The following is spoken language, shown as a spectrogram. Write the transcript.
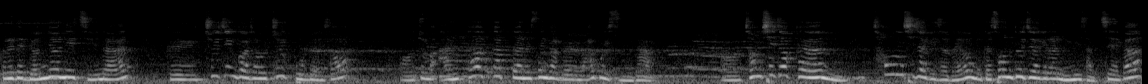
그런데 몇 년이 지난 그 추진 과정을 쭉 보면서 어, 좀 안타깝다는 생각을 하고 있습니다. 어, 처음 시작한 처음 시작이잖아요. 그러니까 선도 지역이라는 의미 자체가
